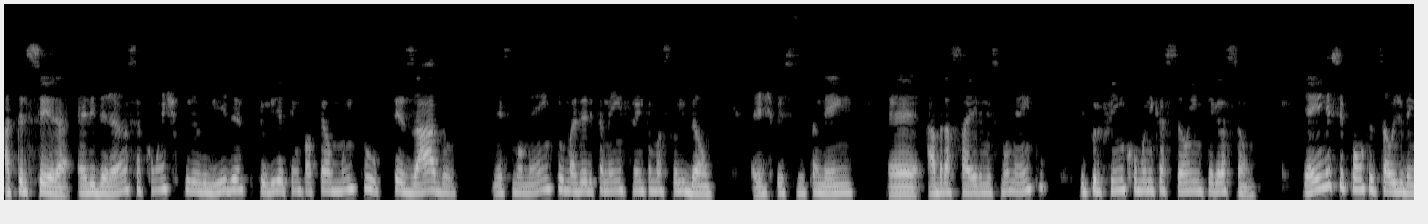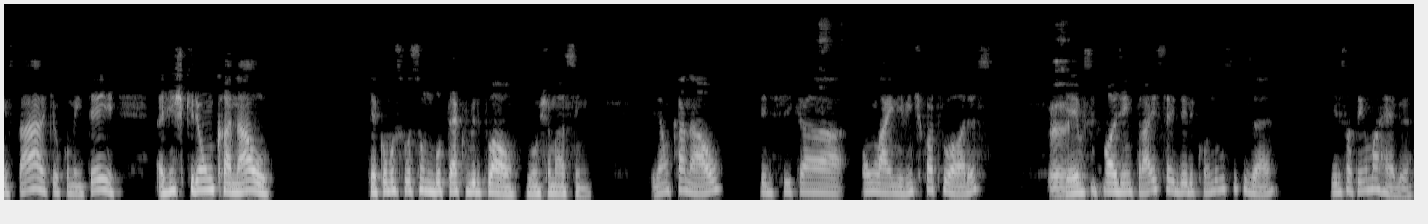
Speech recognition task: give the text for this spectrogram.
A terceira é liderança, como a gente cuida do líder, porque o líder tem um papel muito pesado nesse momento, mas ele também enfrenta uma solidão. A gente precisa também é, abraçar ele nesse momento. E, por fim, comunicação e integração. E aí, nesse ponto de saúde e bem-estar que eu comentei, a gente criou um canal que é como se fosse um boteco virtual, vamos chamar assim. Ele é um canal que ele fica online 24 horas. É. E aí você pode entrar e sair dele quando você quiser. E ele só tem uma regra.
